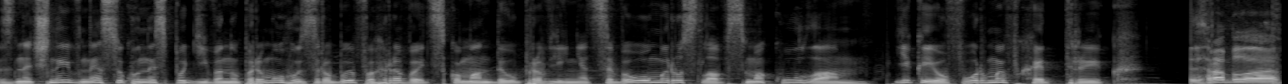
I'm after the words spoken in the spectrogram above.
Значний внесок у несподівану перемогу зробив гравець команди управління ЦВО Мирослав Смакула, який оформив хет-трик. Гра була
